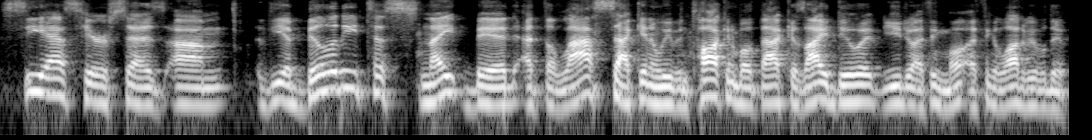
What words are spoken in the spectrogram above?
CS here says um, the ability to snipe bid at the last second, and we've been talking about that because I do it, you do. I think mo- I think a lot of people do.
